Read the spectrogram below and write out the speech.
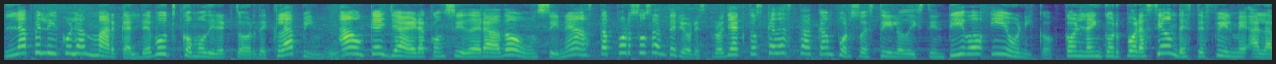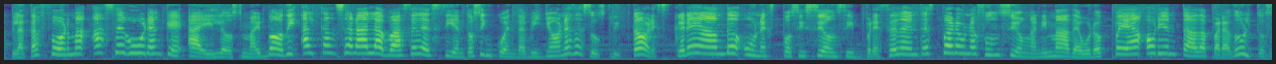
La película marca el debut como director de Clapping, aunque ya era considerado un cineasta por sus anteriores proyectos que destacan por su estilo distintivo y único. Con la incorporación de este filme a la plataforma, aseguran que I Lost My Body alcanzará la base de 150 billones de suscriptores, creando una exposición sin precedentes para una función animada europea orientada para adultos.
